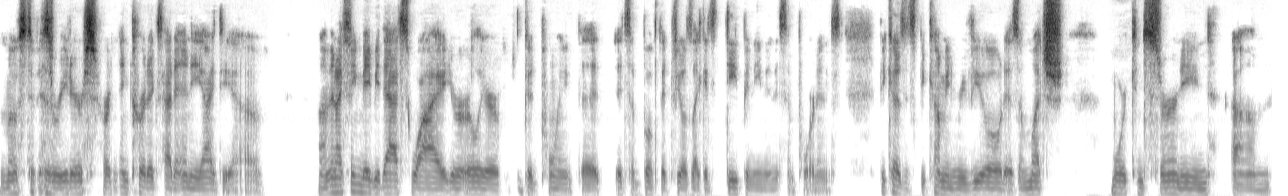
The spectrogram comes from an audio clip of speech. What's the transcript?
most of his readers or, and critics had any idea of. Um, and I think maybe that's why your earlier good point that it's a book that feels like it's deepening in its importance because it's becoming revealed as a much more concerning um,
